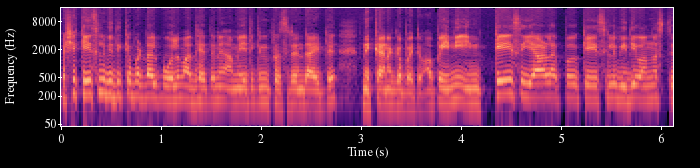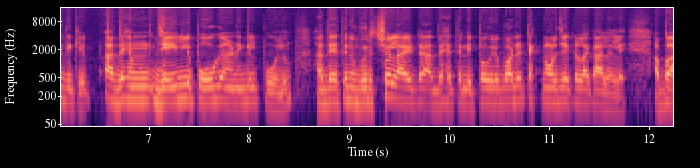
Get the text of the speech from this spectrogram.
പക്ഷേ കേസിൽ വിധിക്കപ്പെട്ടാൽ പോലും അദ്ദേഹത്തിന് അമേരിക്കൻ പ്രസിഡന്റായിട്ട് നിൽക്കാനൊക്കെ പറ്റും. അപ്പോൾ ഇനി ഇൻ കേസ് ഇയാൾ ഇപ്പോൾ കേസിൽ വിധി വന്ന സ്ഥിതിക്ക് അദ്ദേഹം ജയിലിൽ പോവുകയാണെങ്കിൽ പോലും അദ്ദേഹത്തിന് വിർച്വൽ ആയിട്ട് അദ്ദേഹത്തിന്റെ ഇപ്പോൾ ഒരുപാട് ടെക്നോളജി ഒക്കെ ഉള്ള കാലമല്ലേ അപ്പോൾ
